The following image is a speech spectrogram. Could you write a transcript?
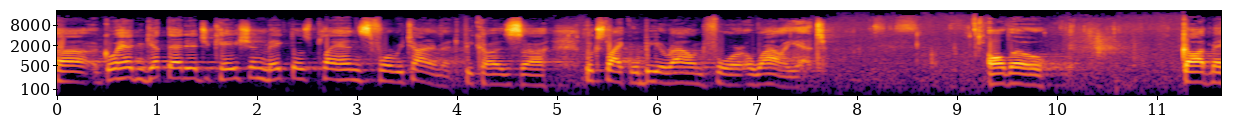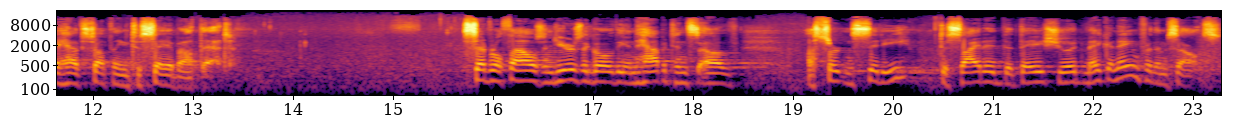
Uh, go ahead and get that education, make those plans for retirement because uh, looks like we'll be around for a while yet. Although God may have something to say about that. Several thousand years ago, the inhabitants of a certain city decided that they should make a name for themselves.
